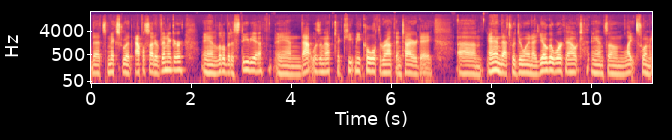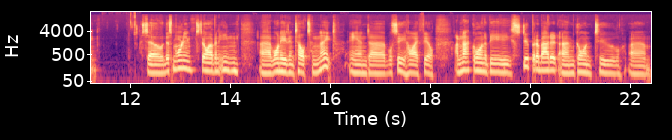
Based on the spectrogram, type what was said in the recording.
that's mixed with apple cider vinegar and a little bit of stevia, and that was enough to keep me cool throughout the entire day. Um, and that's with doing a yoga workout and some light swimming. So this morning, still haven't eaten. Uh, won't eat until tonight, and uh, we'll see how I feel. I'm not going to be stupid about it. I'm going to. Um,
